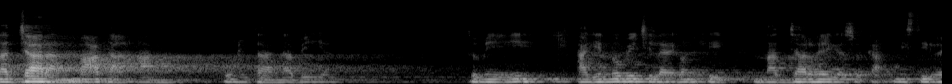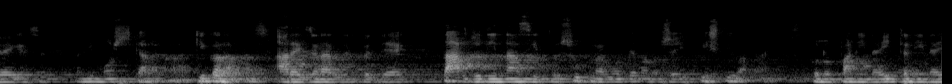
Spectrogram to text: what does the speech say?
নাজারান বাদা আন তুমি আগে নবী ছিল, এখন কি নাজ্জার হয়ে গেছো কাঠ মিস্ত্রি হয়ে গেছে? মানে মস্কারা করা, কি করা? আর একজন আরেকজনকে দেখ, তার যদি না ছিল শুকনার মধ্যে মানুষ এই কিস্তি বানায়। কোনো পানি নাই, টানি নাই,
